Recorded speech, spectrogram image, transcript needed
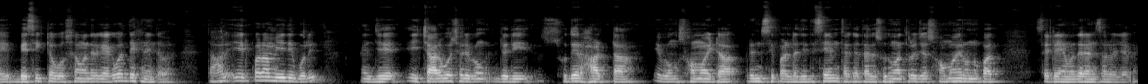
এই বেসিকটা অবশ্যই আমাদেরকে একবার দেখে নিতে হবে। তাহলে এরপর আমি যদি বলি যে এই চার বছর এবং যদি সুদের হারটা এবং সময়টা প্রিন্সিপালটা যদি সেম থাকে, তাহলে শুধুমাত্র যে সময়ের অনুপাত, সেটাই আমাদের অ্যান্সার হয়ে যাবে।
